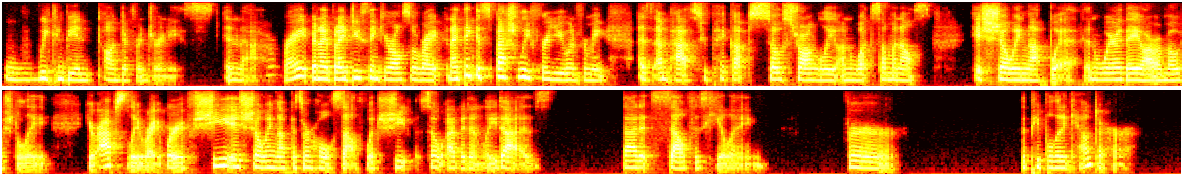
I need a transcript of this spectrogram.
we can be in, on different journeys in that right? And i but i do think you're also right. And i think especially for you and for me as empaths who pick up so strongly on what someone else is showing up with and where they are emotionally you're absolutely right where if she is showing up as her whole self which she so evidently does that itself is healing for the people that encounter her.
